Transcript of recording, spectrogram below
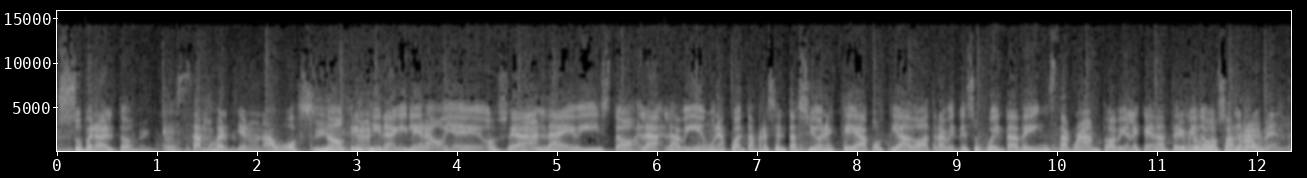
súper alto. Me encanta. Esa mujer tiene una voz. Sí. No, Cristina Aguilera, oye, o sea, la he visto, la, la vi en unas cuantas presentaciones que ha posteado a través de su cuenta de Instagram. Todavía le queda tremendo tremendo.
